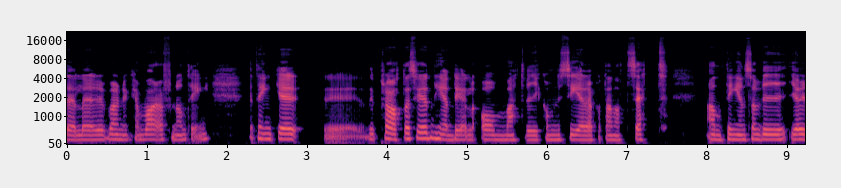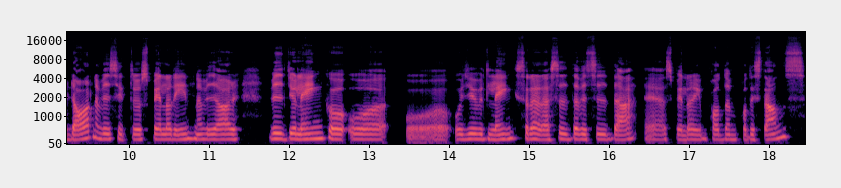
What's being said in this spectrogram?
eller vad det nu kan vara för någonting. Jag tänker, eh, det pratas ju en hel del om att vi kommunicerar på ett annat sätt antingen som vi gör idag när vi sitter och spelar in, när vi har videolänk och, och och, och ljudlänk sådär sida vid sida, eh, spelar in podden på distans.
